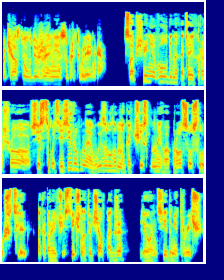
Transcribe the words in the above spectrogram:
Участвовал в движении сопротивления. Сообщение Волгина, хотя и хорошо систематизированное, вызвало многочисленные вопросы у слушателей, на которые частично отвечал также Леонтий Дмитриевич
